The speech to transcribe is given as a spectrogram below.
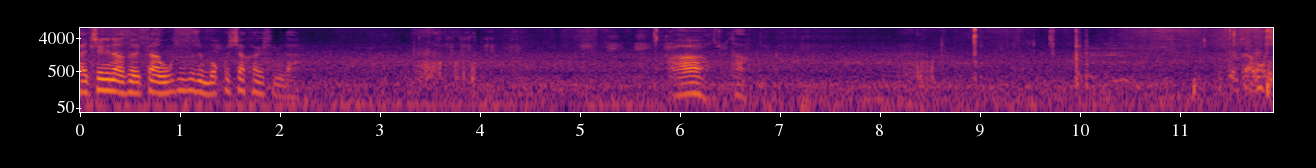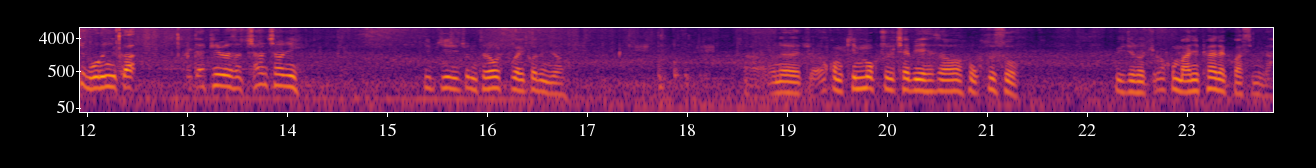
갈증이 나서 일단 옥수수 좀 먹고 시작하겠습니다. 아, 좋다. 자, 혹시 모르니까 떼피면서 천천히 입질이 좀 들어올 수가 있거든요. 자, 오늘 조금 긴 목줄 채비해서 옥수수 위주로 조금 많이 펴야 될 것 같습니다.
